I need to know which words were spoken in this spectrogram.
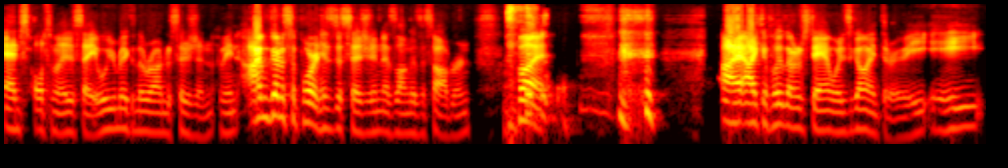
and ultimately to say, well, you're making the wrong decision. I mean, I'm going to support his decision as long as it's Auburn, but I, I completely understand what he's going through. He, he,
